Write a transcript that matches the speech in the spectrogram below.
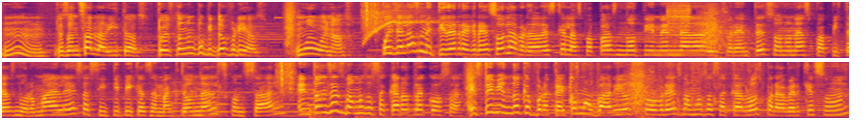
Mmm, están saladitas, pero están un poquito frías. Muy buenas. Pues ya las metí de regreso, la verdad es que las papas no tienen nada diferente, son unas papitas normales, así típicas de McDonald's con sal. Entonces vamos a sacar otra cosa. Estoy viendo que por acá hay como varios sobres, vamos a sacarlos para ver qué son.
